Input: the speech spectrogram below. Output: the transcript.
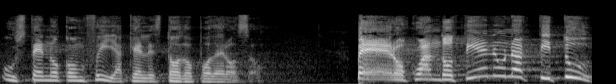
Usted no confía que Él es todopoderoso. Pero cuando tiene una actitud,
